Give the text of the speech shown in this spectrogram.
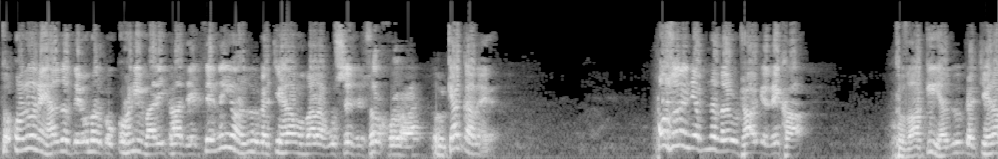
تو انہوں نے حضرت عمر کو کوہنی ماری، کہا، دیکھتے نہیں اور حضور کا چہرہ مبارک، غصے سے سرخ ہو رہا ہے۔ تم کیا کر رہے ہیں اس نے جب نظر اٹھا کے دیکھا تو واقعی حضرت کا چہرہ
